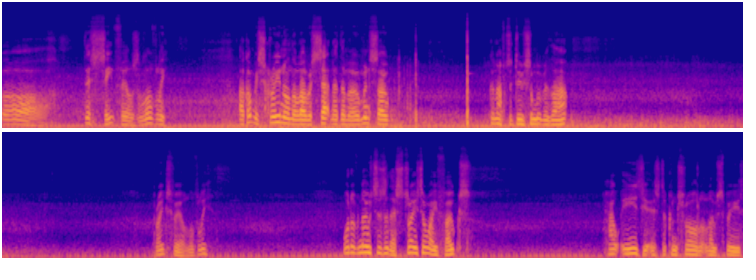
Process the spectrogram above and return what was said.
oh, this seat feels lovely. I've got my screen on the lowest setting at the moment, so I'm gonna have to do something with that. Brakes feel lovely. What I've noticed of this straight away, folks, how easy it is to control at low speed.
